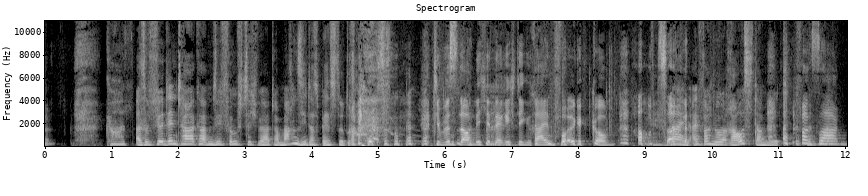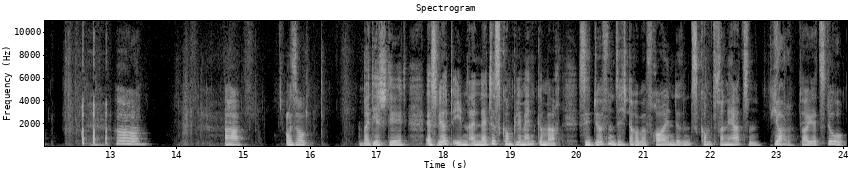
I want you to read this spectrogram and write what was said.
Gott, Also für den Tag haben Sie 50 Wörter. Machen Sie das Beste draus. die müssen auch nicht in der richtigen Reihenfolge kommen. Hauptsache Nein, einfach nur raus damit. einfach sagen. Ah, also bei dir steht, es wird Ihnen ein nettes Kompliment gemacht. Sie dürfen sich darüber freuen, denn es kommt von Herzen. Ja, So, jetzt du.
